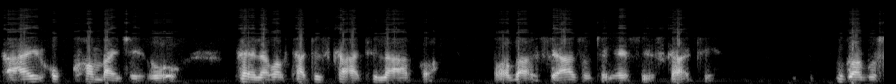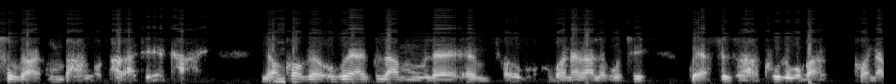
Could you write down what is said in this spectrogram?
hayi ukukhomba nje kuphela kwakuthatha isikhathi lapho ngoba siyazi ukuthi ngesisikhathi kwakusuka umbango phakathi ekhaya lokho ke ukuya kulamule kubonakala ukuthi kuyasiza kakhulu kuba khona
